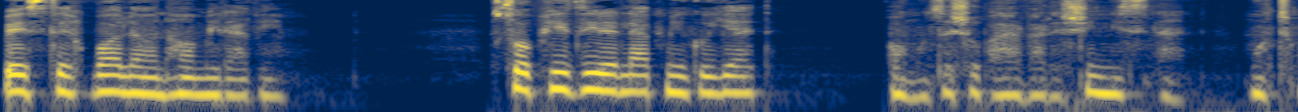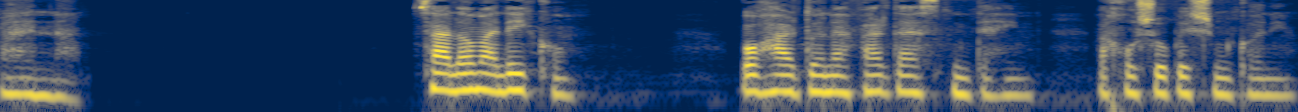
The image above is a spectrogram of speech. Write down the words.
به استقبال آنها می رویم. صبحی زیر لب می گوید آموزش و پرورشی نیستن. مطمئنم. سلام علیکم. با هر دو نفر دست می دهیم و خوشوبش می کنیم.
